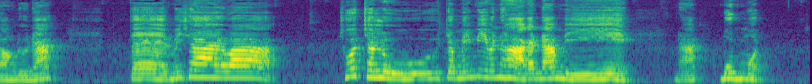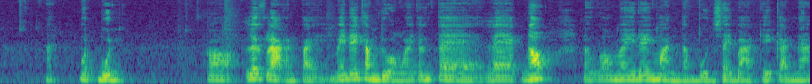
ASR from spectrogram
ลองดูนะ แต่ไม่ใช่ว่าชวดฉลูจะไม่มีปัญหากันนะมีนะบุญหมดหมดบุญ ก็เลิกลากันไป ไม่ได้ทำดวงไว้ตั้งแต่แรกเนาะแล้วก็ไม่ได้หมั่นทำบุญใส่บาตรด้วยกันนะ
